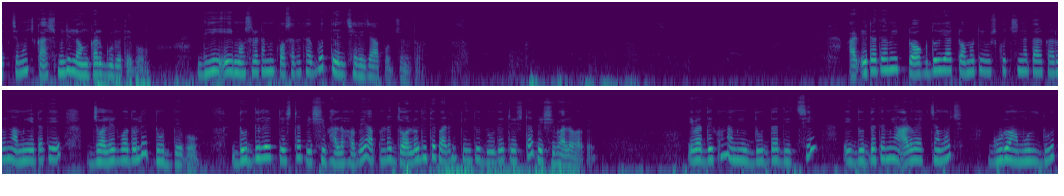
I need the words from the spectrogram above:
এক চামচ কাশ্মীরি লঙ্কার গুঁড়ো দেবো। দিয়ে এই মশলাটা আমি কষাতে থাকব, তেল ছেড়ে যাওয়া পর্যন্ত। আর এটাতে আমি টক দই আর টমেটো ইউজ করছি না, তার কারণ আমি এটাতে জলের বদলে দুধ দেব। দুধ দিলে টেস্টটা বেশি ভালো হবে। আপনারা জলও দিতে পারেন, কিন্তু দুধের টেস্টটা বেশি ভালো হবে। এবার দেখুন, আমি দুধটা দিচ্ছি। এই দুধটাতে আমি আরও এক চামচ গুঁড়ো আমুল দুধ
